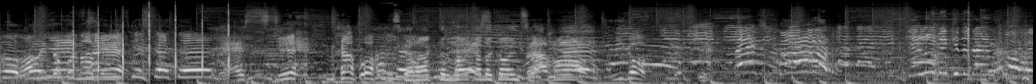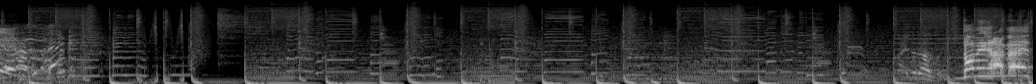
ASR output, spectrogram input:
Mamy to panowie! Jest charakter, walka do końca. Brawo! Igo! Ja lubię, kiedy dają koły! To wygra mecz!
